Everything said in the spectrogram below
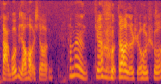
法国比较好笑，他们捐口罩的时候说：“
